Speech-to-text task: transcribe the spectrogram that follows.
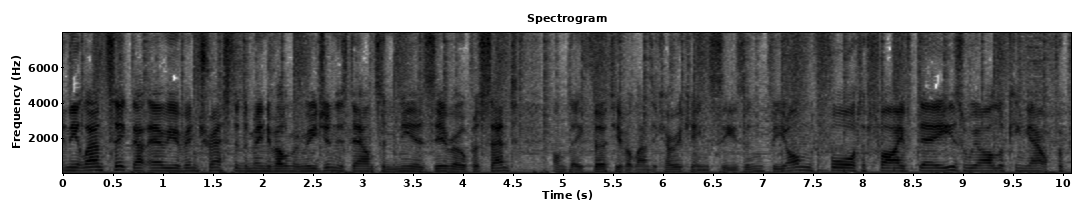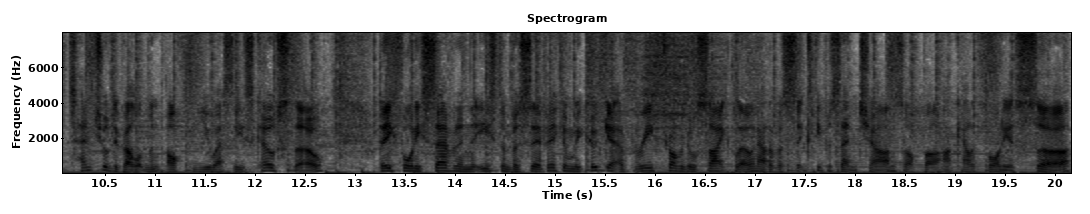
In the Atlantic, that area of interest in the main development region is down to near 0% on day 30 of Atlantic hurricane season. Beyond 4 to 5 days, we are looking out for potential development off the US East Coast though. Day 47 in the eastern Pacific, and we could get a brief tropical cyclone out of a 60% chance off Baja California Sur.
